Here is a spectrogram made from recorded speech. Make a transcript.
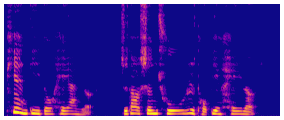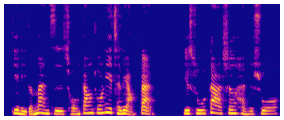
遍地都黑暗了。直到申初，日头变黑了，殿里的幔子从当中裂成两半。耶稣大声喊着说：“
